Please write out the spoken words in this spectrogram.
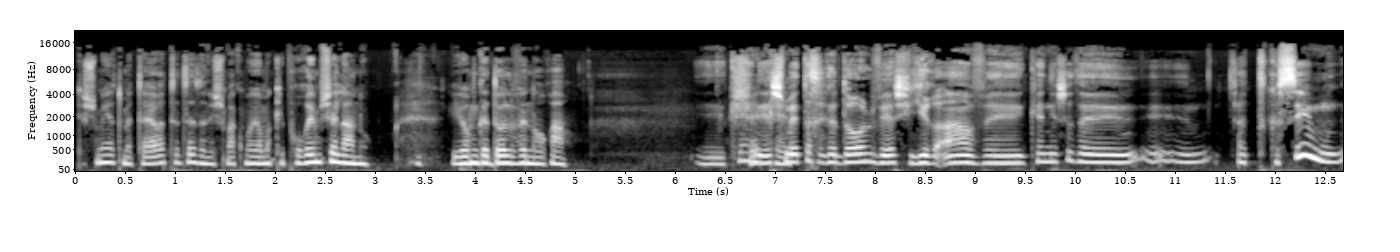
תשמעי, את מתארת את זה, זה נשמע כמו יום הכיפורים שלנו. יום גדול ונורא. אה, כן, שקט. יש מתח גדול ויש יראה, וכן, יש איזה... אה, הטקסים,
